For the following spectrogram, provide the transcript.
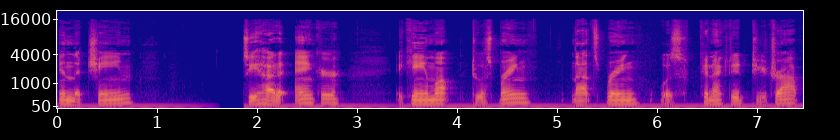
in the chain. So you had an anchor, it came up to a spring. That spring was connected to your trap.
